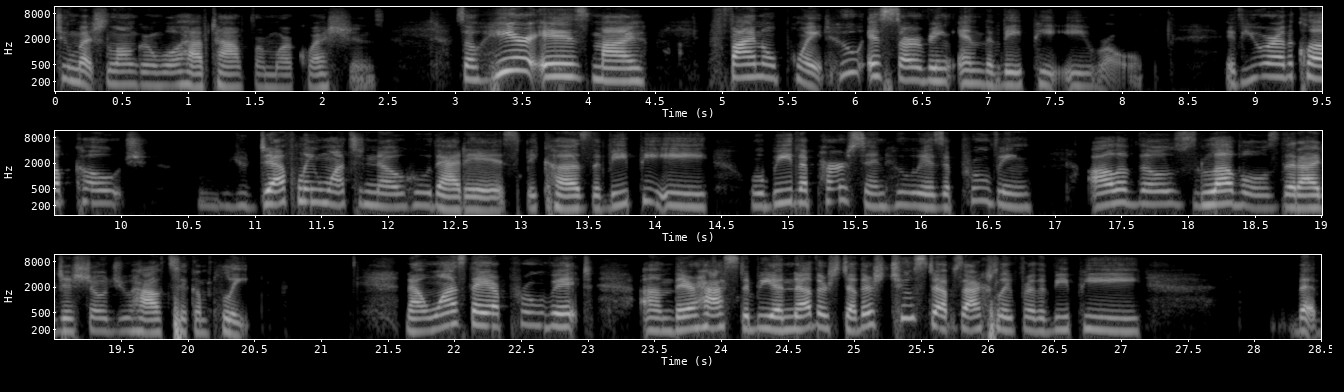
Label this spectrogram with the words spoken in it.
too much longer and we'll have time for more questions. So here is my final point. Who is serving in the VPE role? If you are the club coach, you definitely want to know who that is because the VPE will be the person who is approving all of those levels that I just showed you how to complete. Now, once they approve it, um, there has to be another step. There's two steps actually for the VPE that,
